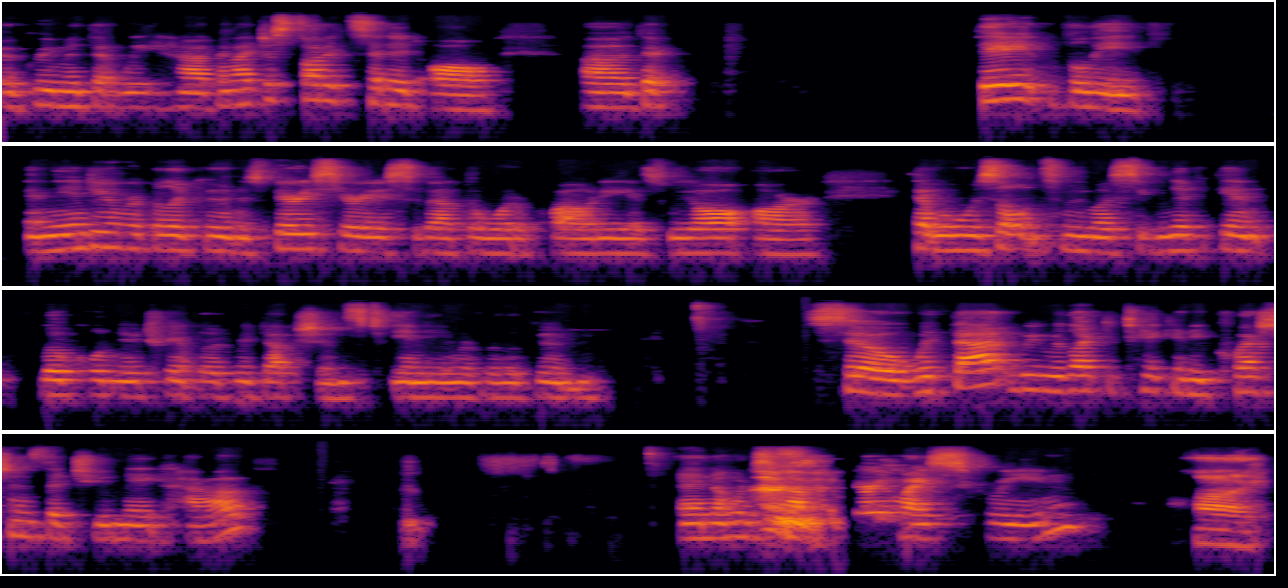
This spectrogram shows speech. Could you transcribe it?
agreement that we have. And I just thought it said it all, uh, that they believe, and the Indian River Lagoon is very serious about the water quality, as we all are, that will result in some of the most significant local nutrient load reductions to the Indian River Lagoon. So with that, we would like to take any questions that you may have. And I'm going to stop sharing my screen. Hi.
